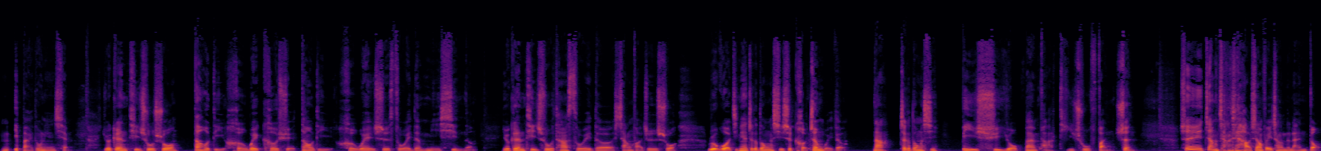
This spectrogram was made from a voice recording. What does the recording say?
嗯一百多年前，有一个人提出说，到底何谓科学？到底何谓是所谓的迷信呢？有个人提出他所谓的想法，就是说，如果今天这个东西是可证伪的，那这个东西必须有办法提出反证。所以这样讲起来好像非常的难懂。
